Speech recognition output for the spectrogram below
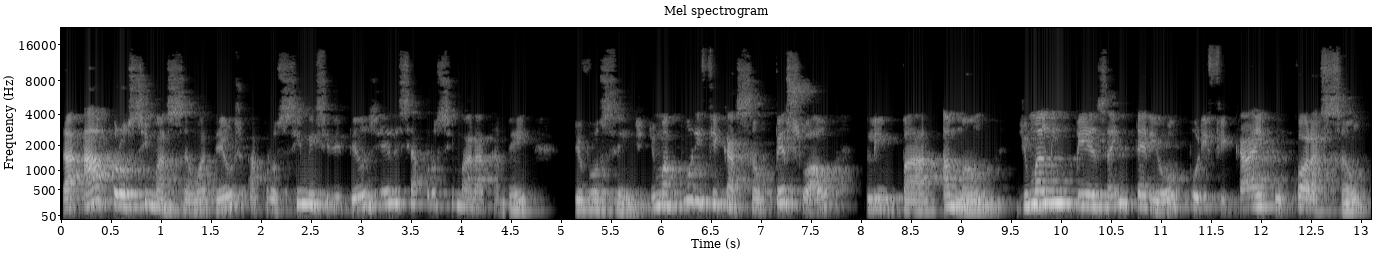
da aproximação a Deus, aproximem-se de Deus e ele se aproximará também de vocês. De uma purificação pessoal, limpar a mão, de uma limpeza interior, purificar o coração,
